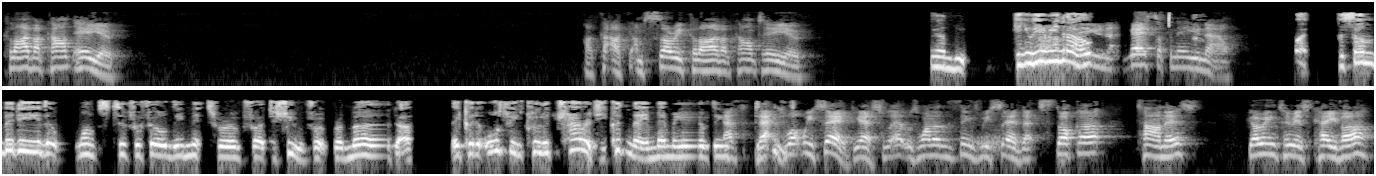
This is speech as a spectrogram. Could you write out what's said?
Clive, I can't hear you. I am sorry, Clive, I can't hear you. Can you hear me now? Now. Yes, I can hear you now. For somebody that wants to fulfill the mitzvah of uh, teshuva for, for a murder, they could also include a charity, couldn't they, in memory of the... That's, that is what we said, yes. That was one of the things we said, that tzedakah, Tanis, going to his keva,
